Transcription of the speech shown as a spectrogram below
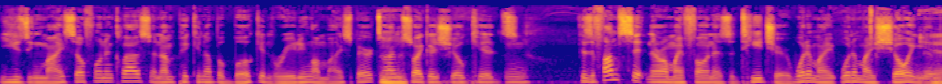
using my cell phone in class, and I'm picking up a book and reading on my spare time Mm-hmm. so I could show kids. Because if I'm sitting there on my phone as a teacher, what am I? What am I showing them Yeah.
